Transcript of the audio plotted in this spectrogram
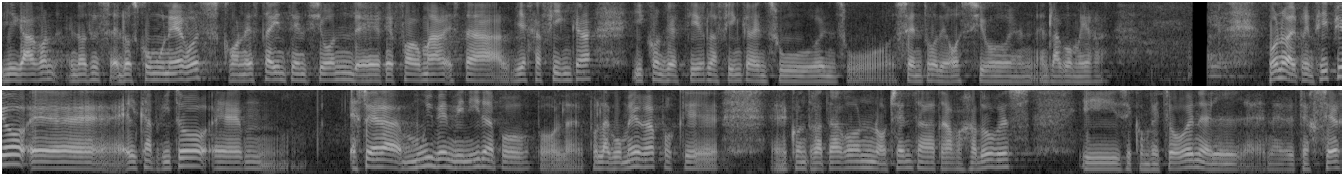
llegaron entonces los comuneros con esta intención de reformar esta vieja finca y convertir la finca en su, en su centro de ocio en, La Gomera. Bueno, al principio eh, el cabrito, eh, esto era muy bienvenida por, por, la, por la, Gomera porque eh, contrataron 80 trabajadores y se convirtió en, el, tercer,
